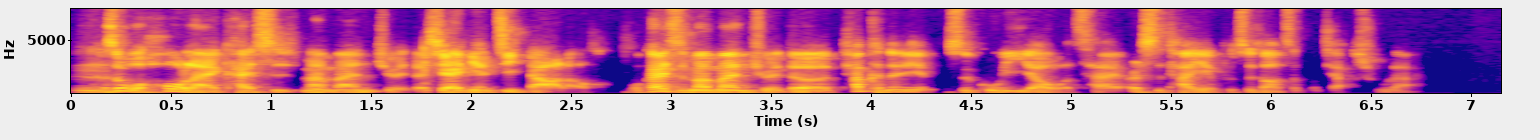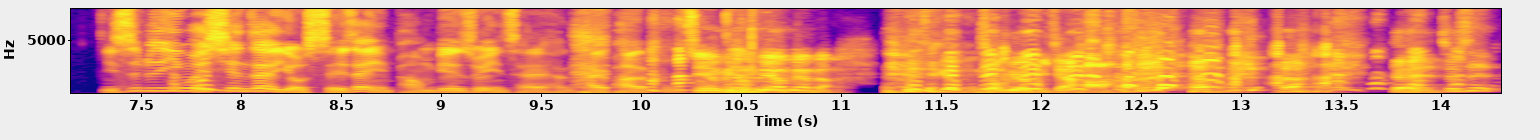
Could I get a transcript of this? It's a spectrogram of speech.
嗯，可是我后来开始慢慢觉得，现在年纪大了，我开始慢慢觉得他可能也不是故意要我猜，而是他也不知道怎么讲出来。你是不是因为现在有谁在你旁边，所以你才很害怕的补充？没有没有没有没有，这个补充没有比较好。对，就是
